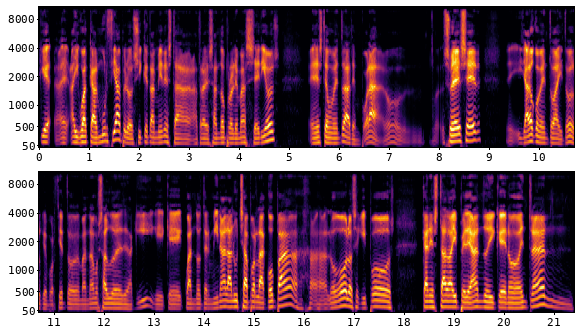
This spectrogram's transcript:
que, a igual que al Murcia, pero sí que también está atravesando problemas serios en este momento de la temporada. Suele ser, y ya lo comentó Aitor, que por cierto, mandamos saludos desde aquí, que, que cuando termina la lucha por la Copa, luego los equipos que han estado ahí peleando y que no entran,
